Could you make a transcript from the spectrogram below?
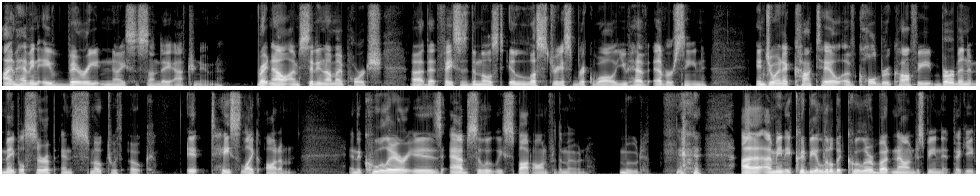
I'm having a very nice Sunday afternoon. Right now, I'm sitting on my porch uh, that faces the most illustrious brick wall you have ever seen enjoying a cocktail of cold brew coffee, bourbon, maple syrup, and smoked with oak. It tastes like autumn, and the cool air is absolutely spot on for the moon mood. I, I mean, it could be a little bit cooler, but now I'm just being nitpicky.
